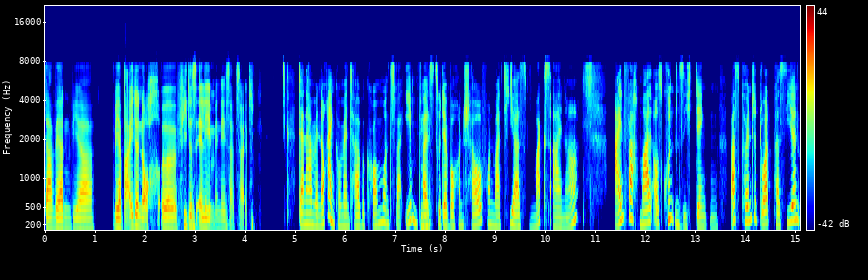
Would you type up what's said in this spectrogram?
da werden wir, wir beide noch äh, vieles erleben in nächster Zeit. Dann haben wir noch einen Kommentar bekommen und zwar ebenfalls mhm. zu der Wochenschau von Matthias Max einer einfach mal aus Kundensicht denken. Was könnte dort passieren,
